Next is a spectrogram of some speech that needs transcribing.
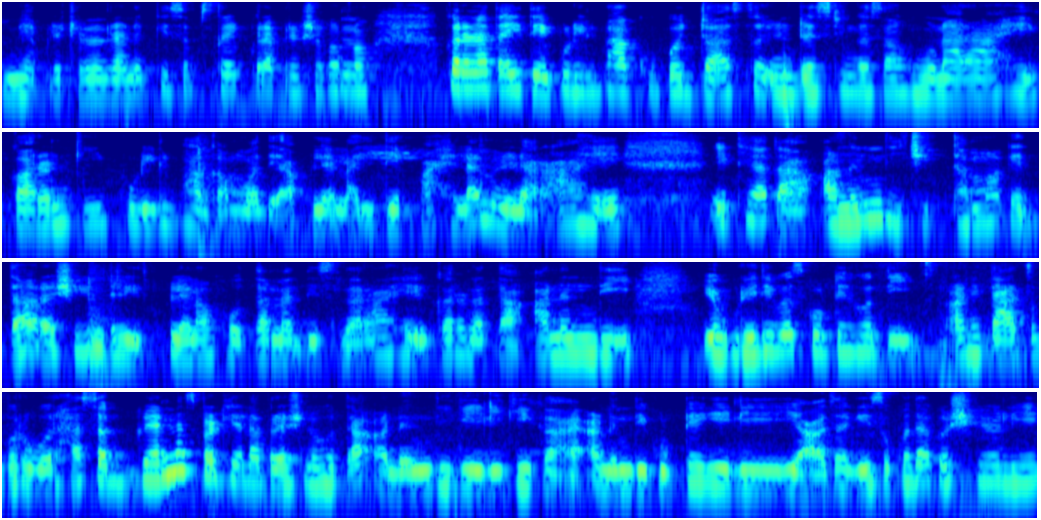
तुम्ही आपल्या चॅनलला नक्की सबस्क्राईब करा प्रेक्षकांना. कारण आता इथे पुढील भाग खूपच जास्त इंटरेस्टिंग असा होणार आहे. कारण की पुढील भागामध्ये आपल्याला इथे पाहायला मिळणार आहे. इथे आता आनंदीची धमाकेदार अशी एंट्री आपल्याला होताना दिसणार आहे. कारण आता आनंदी एवढे दिवस कुठे होती? आणि त्याचबरोबर हा सगळ्यांनाच पडलेला प्रश्न होता. आनंदी गेली की काय? आनंदी कुठे गेली? या जागी सुखदा कशी आली?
